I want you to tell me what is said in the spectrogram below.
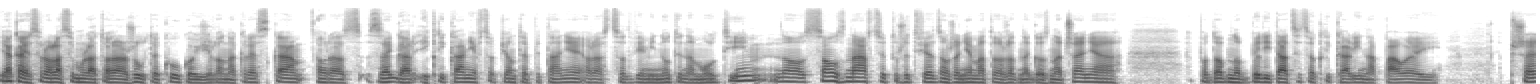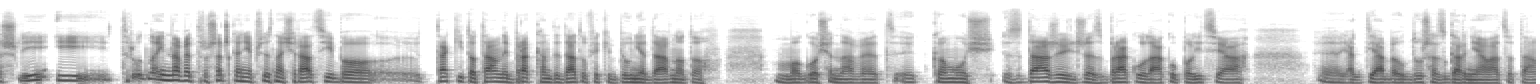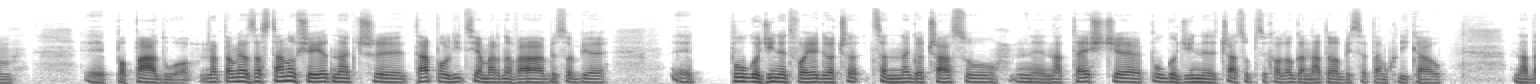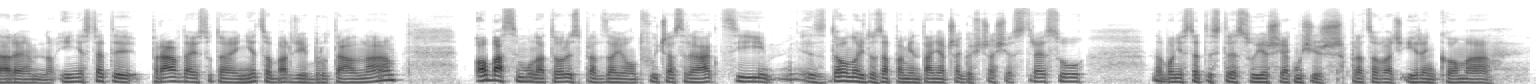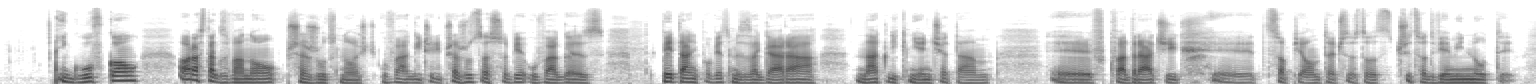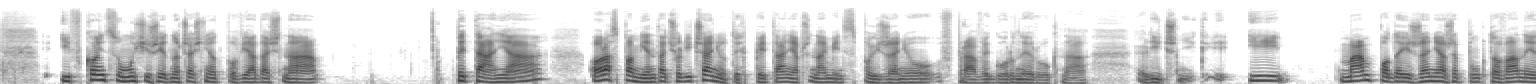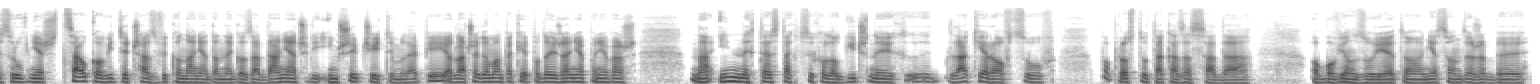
Jaka jest rola symulatora żółte kółko i zielona kreska oraz zegar i klikanie w co piąte pytanie oraz co dwie minuty na multi? No, są znawcy, którzy twierdzą, że nie ma to żadnego znaczenia. Podobno byli tacy, co klikali na pałę i przeszli i trudno im nawet troszeczkę nie przyznać racji, bo taki totalny brak kandydatów, jaki był niedawno, to mogło się nawet komuś zdarzyć, że z braku laku policja E, jak diabeł dusza zgarniała, co tam e, popadło. Natomiast zastanów się jednak, czy ta policja marnowałaby sobie e, pół godziny Twojego cennego czasu na teście, pół godziny czasu psychologa na to, abyś se tam klikał nadaremno. I niestety, prawda jest tutaj nieco bardziej brutalna. Oba symulatory sprawdzają Twój czas reakcji, zdolność do zapamiętania czegoś w czasie stresu, no bo niestety stresujesz jak musisz pracować i rękoma i główką oraz tak zwaną przerzutność uwagi, czyli przerzucasz sobie uwagę z pytań, powiedzmy z zegara na kliknięcie tam yy, w kwadracik yy, co piąte, czy, czy co dwie minuty. I w końcu musisz jednocześnie odpowiadać na pytania, oraz pamiętać o liczeniu tych pytań, a przynajmniej spojrzeniu w prawy górny róg na licznik. I mam podejrzenia, że punktowany jest również całkowity czas wykonania danego zadania, czyli im szybciej, tym lepiej. A dlaczego mam takie podejrzenia? Ponieważ na innych testach psychologicznych y, dla kierowców po prostu taka zasada obowiązuje, to nie sądzę, żeby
